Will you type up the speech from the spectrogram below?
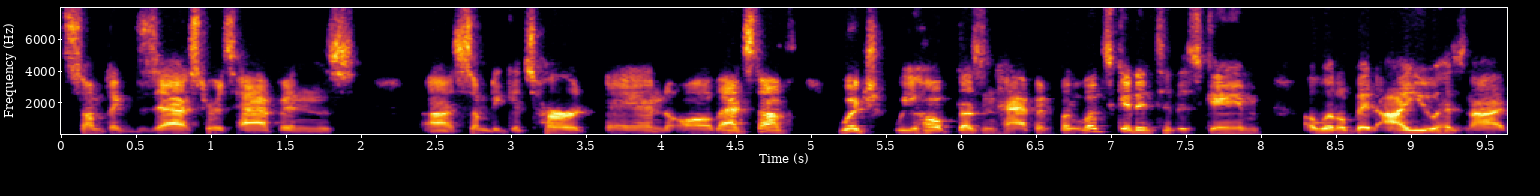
something disastrous happens, uh, somebody gets hurt, and all that stuff, which we hope doesn't happen. But let's get into this game a little bit. IU has not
